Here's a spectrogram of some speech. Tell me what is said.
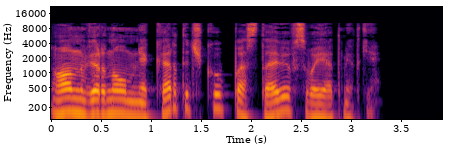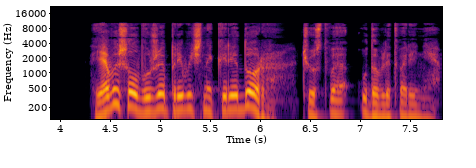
Он вернул мне карточку, поставив свои отметки. Я вышел в уже привычный коридор, чувствуя удовлетворение.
